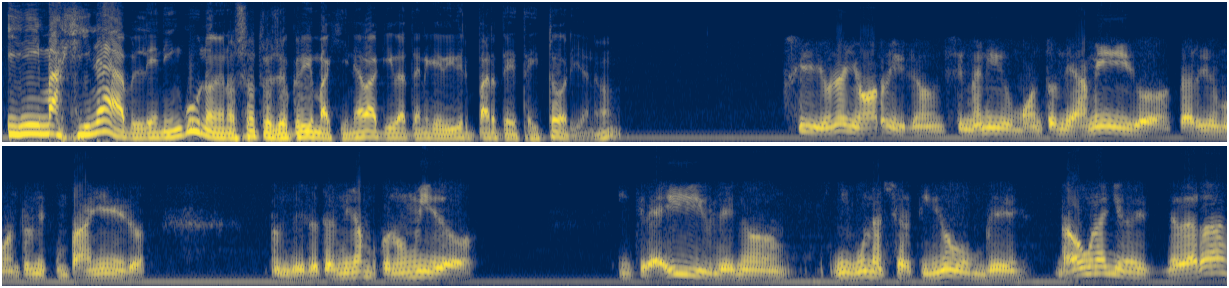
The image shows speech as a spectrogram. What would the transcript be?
inimaginable. Ninguno de nosotros, yo creo, imaginaba que iba a tener que vivir parte de esta historia, ¿no? Sí, un año horrible, se me han ido un montón de amigos, perdido un montón de compañeros, donde lo terminamos con un miedo increíble, no ninguna certidumbre. No, un año, de, la verdad,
